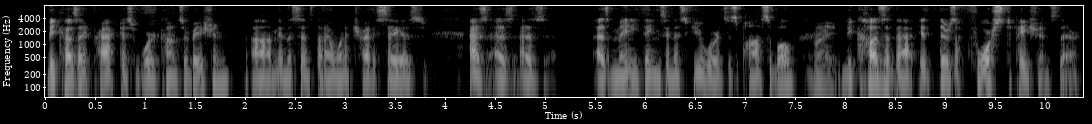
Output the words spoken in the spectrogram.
because I practice word conservation um, in the sense that I want to try to say as as as as as many things in as few words as possible. Right. Because of that, it, there's a forced patience there.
